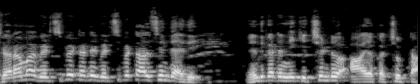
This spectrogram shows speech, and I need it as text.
జ్వరమా విడిచిపెట్టంటే విడిచిపెట్టాల్సిందే అది. ఎందుకంటే నీకు ఇచ్చిండు ఆ యొక్క చుట్ట.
